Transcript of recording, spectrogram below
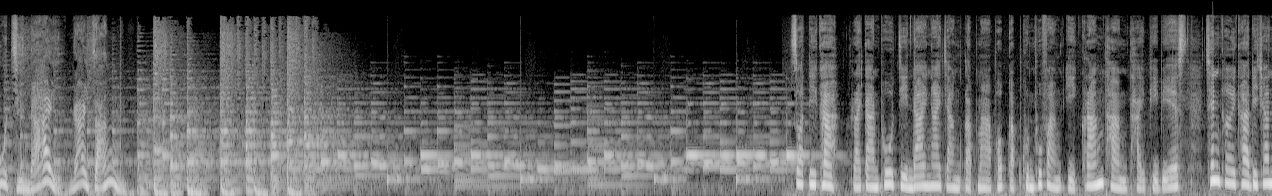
พูดจีนได้ ง่ายจัง สวัสดีค่ะ รายการพูดจีนได้ง่ายจังกลับมาพบกับคุณผู้ฟังอีกครั้งทางไทย PBS เช่นเคยค่ะ ดิฉัน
